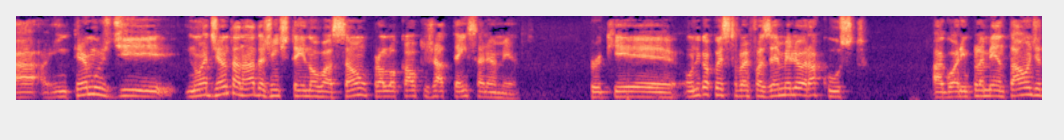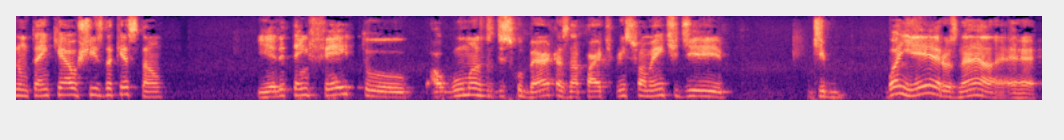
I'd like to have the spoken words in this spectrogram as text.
a, em termos de. Não adianta nada a gente ter inovação para local que já tem saneamento. Porque a única coisa que você vai fazer é melhorar custo. Agora, implementar onde não tem, que é o X da questão. E ele tem feito algumas descobertas na parte, principalmente de, de banheiros, né? É,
